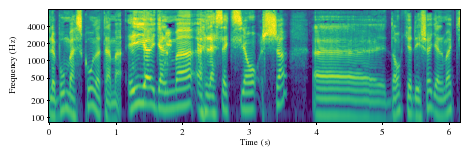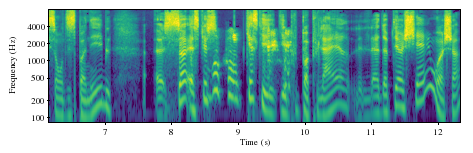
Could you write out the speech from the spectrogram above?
Le beau Masco notamment. Et il y a également euh, la section chat. Euh, donc il y a des chats également qui sont disponibles. Euh, ça, est-ce que qu'est-ce qui est, qui est le plus populaire, adopter un chien ou un chat?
